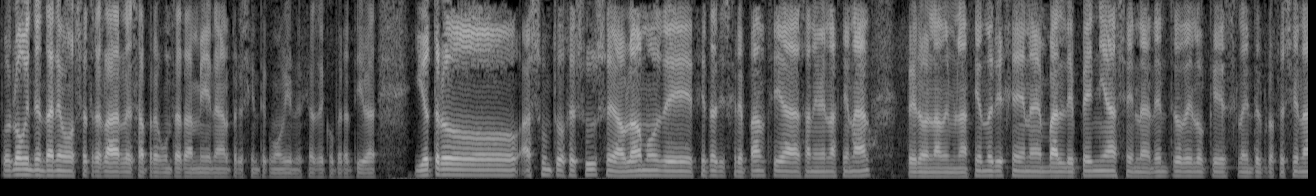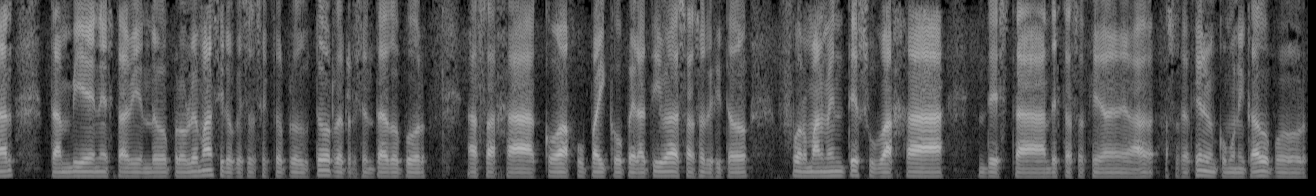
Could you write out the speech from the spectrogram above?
Pues luego intentaremos trasladarle esa pregunta también al presidente, como bien decías, de cooperativas. Y otro asunto, Jesús, eh, hablábamos de ciertas discrepancias a nivel nacional, pero en la denominación de origen en Valdepeñas, en la, dentro de lo que es la interprofesional, también está habiendo problemas y lo que es el sector productor, representado por Asaja, Coajupa y cooperativas, han solicitado formalmente su baja de esta, de esta asociación en un comunicado por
